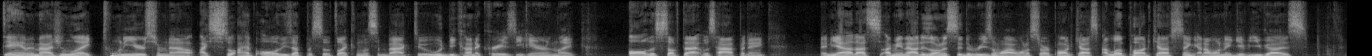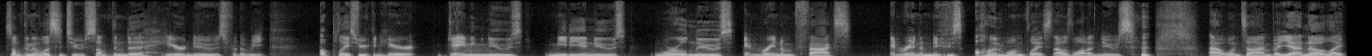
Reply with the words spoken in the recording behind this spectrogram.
damn, imagine like 20 years from now, I still I have all these episodes I can listen back to. It would be kind of crazy hearing like all the stuff that was happening. And yeah, that's I mean, that is honestly the reason why I want to start a podcast. I love podcasting and I want to give you guys something to listen to, something to hear news for the week. A place where you can hear gaming news, media news, world news, and random facts and random news all in one place. That was a lot of news at one time. But yeah, no, like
